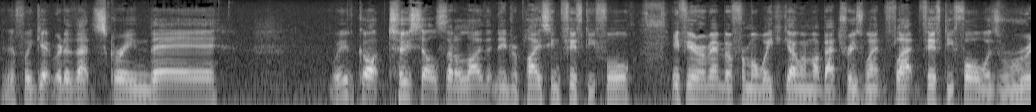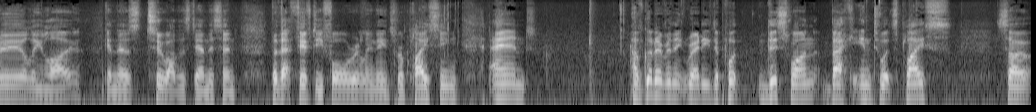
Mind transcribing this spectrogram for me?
And if we get rid of that screen there we've got two cells that are low that need replacing 54 if you remember from a week ago when my batteries went flat 54 was really low. And there's two others down this end but that 54 really needs replacing. And I've got everything ready to put this one back into its place so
